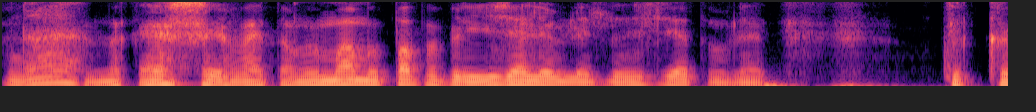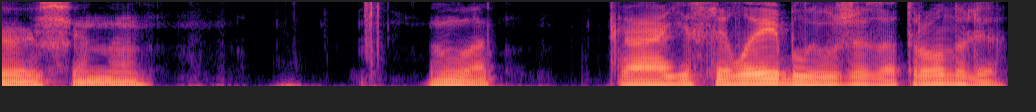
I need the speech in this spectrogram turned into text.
Да. На кэше в этом. И мама, и папа приезжали, блядь, на весь это, блядь. Так вообще, ну... Ну вот. А если лейблы уже затронули,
